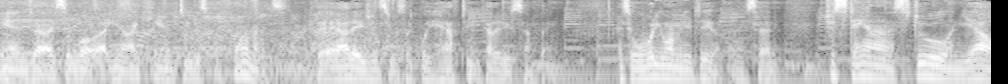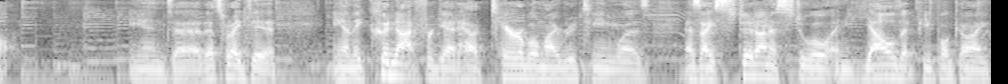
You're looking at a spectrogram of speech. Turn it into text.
And uh, I said, well, you know, I can't do this performance the ad agency was like, well, you have to, you got to do something. I said, well, what do you want me to do? And they said, just stand on a stool and yell. And uh, that's what I did. And they could not forget how terrible my routine was as I stood on a stool and yelled at people, going,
